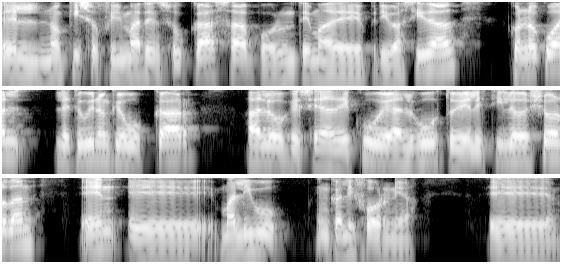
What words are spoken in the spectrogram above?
Él no quiso filmar en su casa por un tema de privacidad, con lo cual le tuvieron que buscar algo que se adecue al gusto y al estilo de Jordan en eh, Malibu, en California. Eh,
